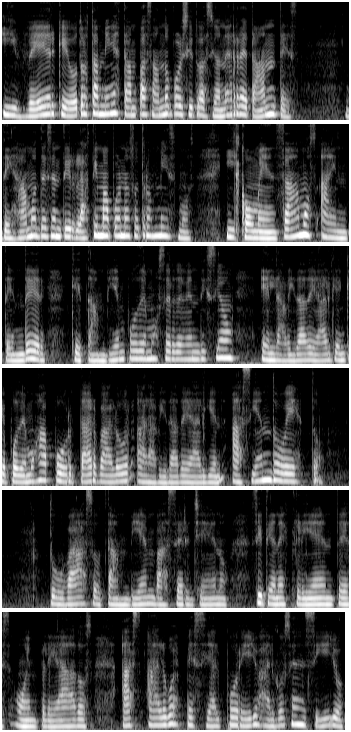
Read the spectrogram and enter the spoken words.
y ver que otros también están pasando por situaciones retantes. dejamos de sentir lástima por nosotros mismos y comenzamos a entender que también podemos ser de bendición en la vida de alguien, que podemos aportar valor a la vida de alguien. Haciendo esto, tu vaso también va a ser lleno. Si tienes clientes o empleados, haz algo especial por ellos, algo sencillo,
